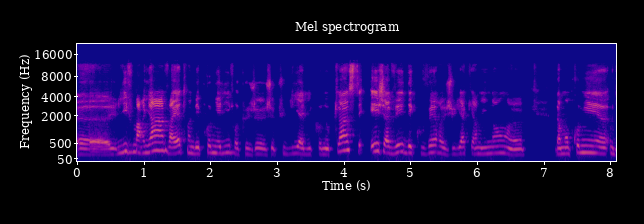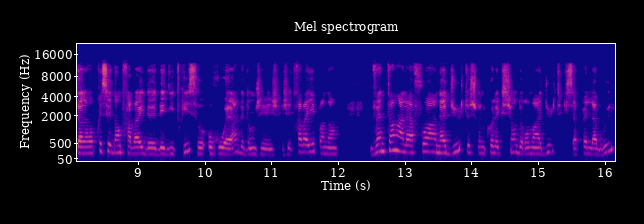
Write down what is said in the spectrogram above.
Livre Maria va être un des premiers livres que je, je publie à l'Iconoclaste. Et j'avais découvert Julia Kerninon dans mon, premier, dans mon précédent travail d'éditrice au, au Rouergue, dont j'ai travaillé pendant 20 ans à la fois en adulte sur une collection de romans adultes qui s'appelle La Brûle.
